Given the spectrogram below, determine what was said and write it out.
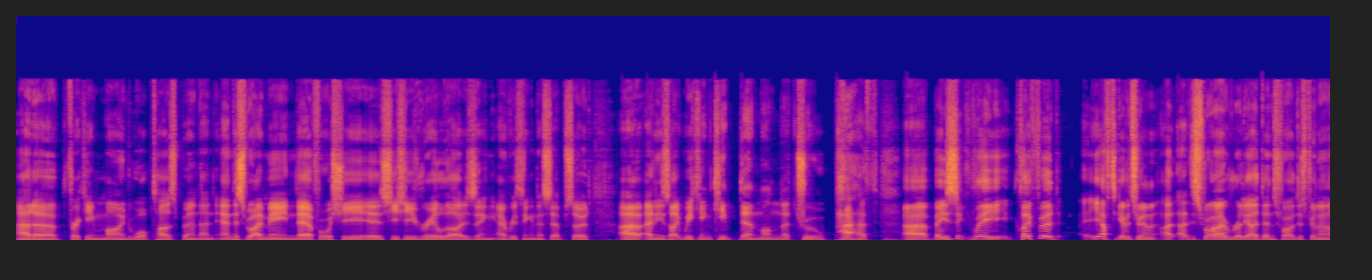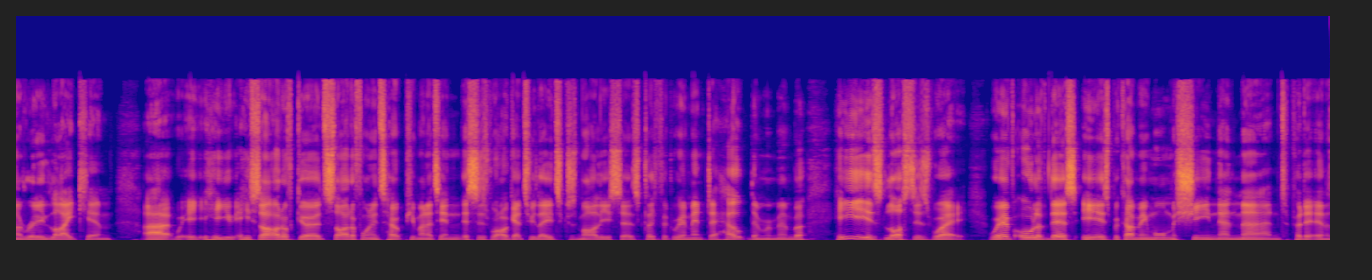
at a freaking mind warped husband. And, and this is what I mean. Therefore, she is, she, she's realizing everything in this episode. Uh, and he's like, we can keep them on the true path. Uh, basically, Clifford you have to give it to him. I, I, this is why I really identify with this villain. I really like him. Uh, he he started off good, started off wanting to help humanity, and this is what I'll get to later because Marlize says, Clifford, we're meant to help them, remember? He is lost his way. With all of this, he is becoming more machine than man, to put it in a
